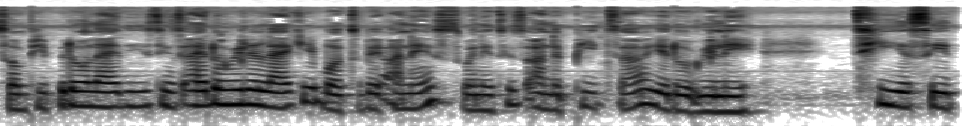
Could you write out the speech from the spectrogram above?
some people don't like these things. I don't really like it but to be honest when it is on the pizza you don't really taste it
